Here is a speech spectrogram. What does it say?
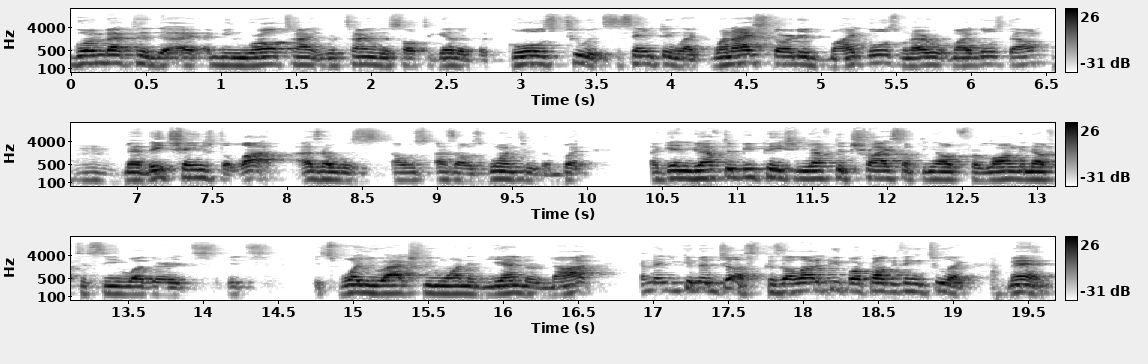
going back to the, I, I mean, we're all tying we're tying this all together, but goals too. It's the same thing. Like when I started my goals, when I wrote my goals down, Mm. man, they changed a lot as I was I was as I was going through them. But again, you have to be patient. You have to try something out for long enough to see whether it's it's it's what you actually want in the end or not, and then you can adjust. Because a lot of people are probably thinking too, like, man.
